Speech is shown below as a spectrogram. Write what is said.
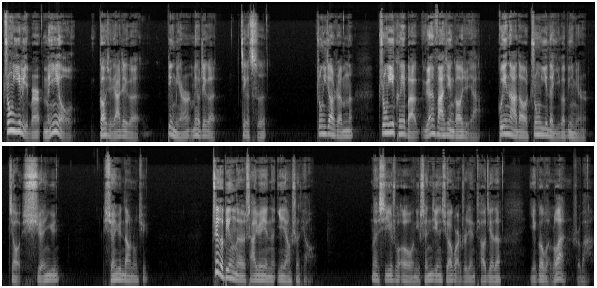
中医里边没有高血压这个病名，没有这个。这个词，中医叫什么呢？中医可以把原发性高血压归纳到中医的一个病名，叫眩晕，眩晕当中去。这个病呢，啥原因呢？阴阳失调。那西医说，哦，你神经血管之间调节的一个紊乱，是吧？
